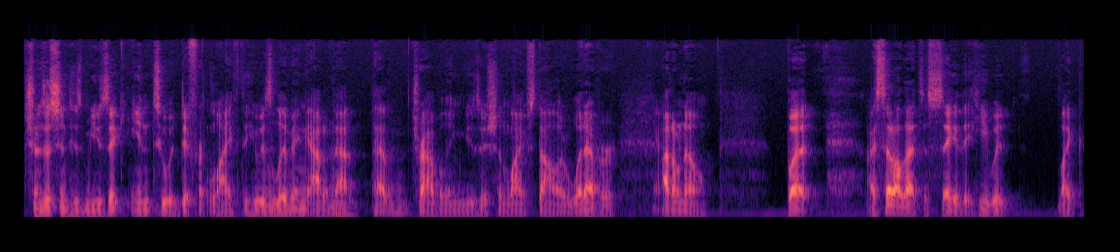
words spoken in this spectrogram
transitioned his music into a different life that he was mm-hmm. living out of that mm-hmm. that mm-hmm. traveling musician lifestyle or whatever. I don't know. But I said all that to say that he would like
